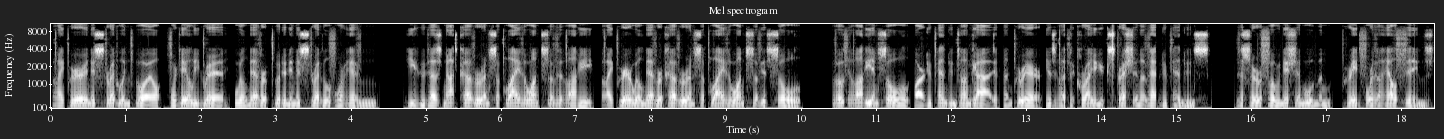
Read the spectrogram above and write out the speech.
by prayer in his struggling toil for daily bread will never put him in his struggle for heaven. He who does not cover and supply the wants of the body by prayer will never cover and supply the wants of its soul. Both body and soul are dependent on God, and prayer is but the crying expression of that dependence. The Syrophoenician woman prayed for the health things.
